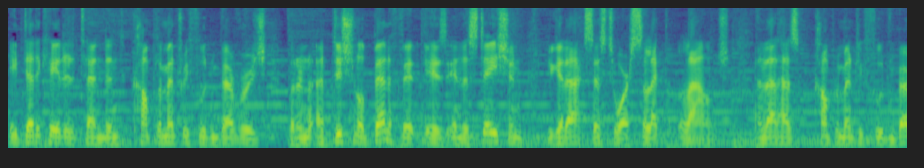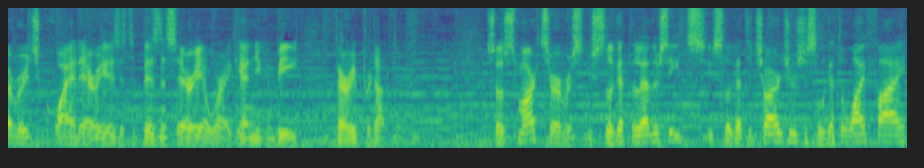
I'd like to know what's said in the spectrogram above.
a dedicated attendant, complimentary food and beverage, but an additional benefit is in the station you get access to our select lounge. And that has complimentary food and beverage, quiet areas, it's a business area where again you can be very productive. So smart service, you still get the leather seats, you still get the chargers, you still get the Wi-Fi,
